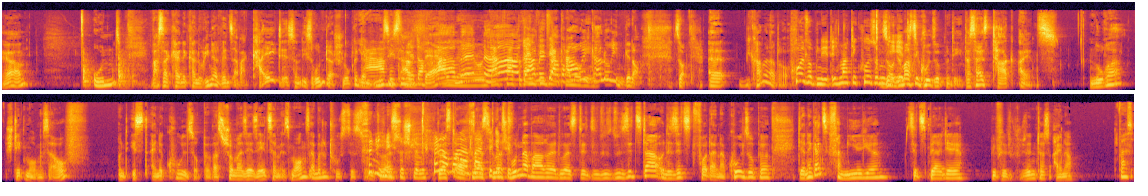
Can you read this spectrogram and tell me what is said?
ja. Und Wasser keine Kalorien hat, wenn es aber kalt ist und ich es runterschlucke, dann Ja, muss ich es erwärmen. da Ja, damit verbrauche ich Kalorien. Genau. So, äh, wie kam man da drauf? Kohlsuppendiät, ich mach die So, Kohlsuppendiät. du machst die Kohlsuppendiät. Das heißt Tag eins. Nora steht morgens auf und isst eine Kohlsuppe, was schon mal sehr seltsam ist morgens, aber du tust es. Finde ich du nicht hast- so schlimm. Ich bin du hast auch, du hast, du hast wunderbare, du hast, du du sitzt da und du sitzt vor deiner Kohlsuppe. Deine ganze Familie sitzt bei dir. Wie viele sind das? Einer. Was,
